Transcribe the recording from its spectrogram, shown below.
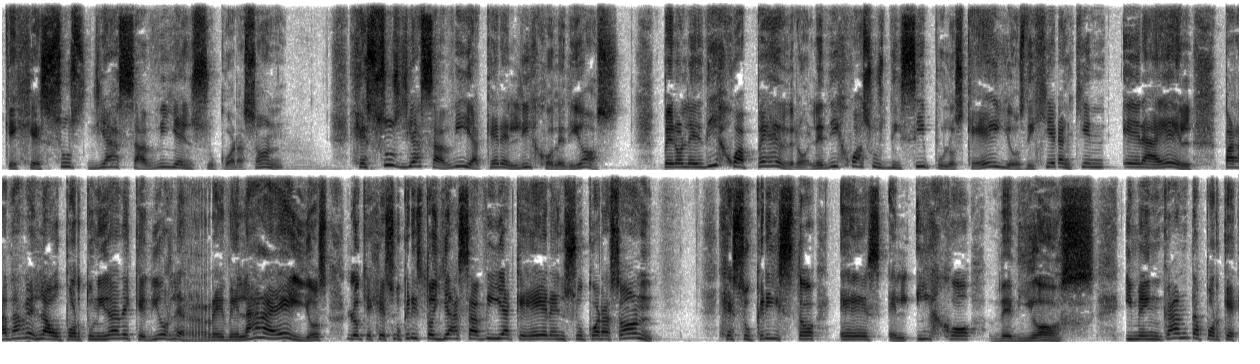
que Jesús ya sabía en su corazón. Jesús ya sabía que era el Hijo de Dios. Pero le dijo a Pedro, le dijo a sus discípulos que ellos dijeran quién era Él para darles la oportunidad de que Dios les revelara a ellos lo que Jesucristo ya sabía que era en su corazón. Jesucristo es el Hijo de Dios. Y me encanta porque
